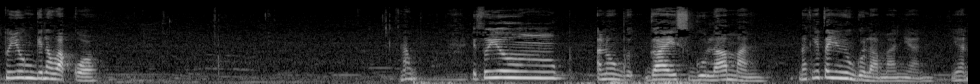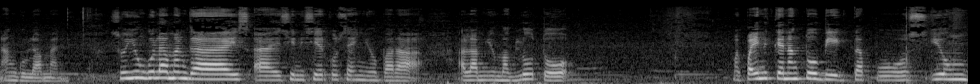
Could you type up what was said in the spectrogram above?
ito yung ginawa ko. Ito yung ano guys, gulaman. Nakita niyo yung gulaman yan. Yan ang gulaman. So yung gulaman guys ay sinishare ko sa inyo para alam niyo magluto. Magpainit ka ng tubig tapos yung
